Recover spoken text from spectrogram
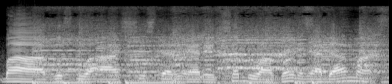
Bagus dua assist dari Erikson, dua gol dari Adama.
